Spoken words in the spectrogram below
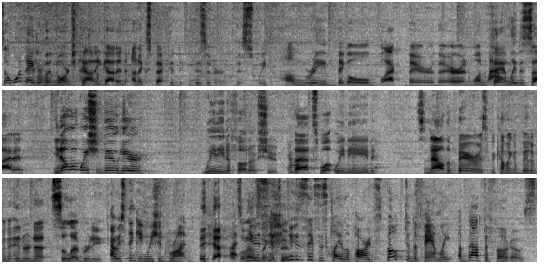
So one neighborhood in Orange County got an unexpected visitor this week. Hungry, big old black bear there. And one wow. family decided, you know what we should do here? We need a photo shoot. Oh. That's what we need. So now the bear is becoming a bit of an internet celebrity. I was thinking we should run. Yeah, that's what uh, News, I was thinking too. News 6's Clay Lepard spoke to the family about the photos.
